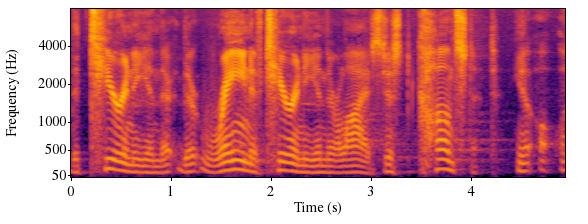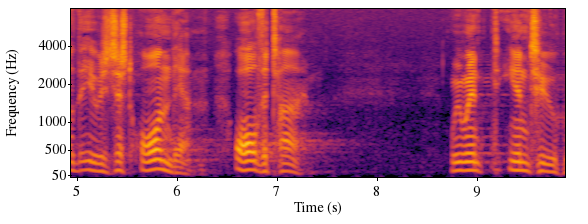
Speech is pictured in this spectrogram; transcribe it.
the tyranny and the, the reign of tyranny in their lives, just constant. You know, it was just on them all the time. We went into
